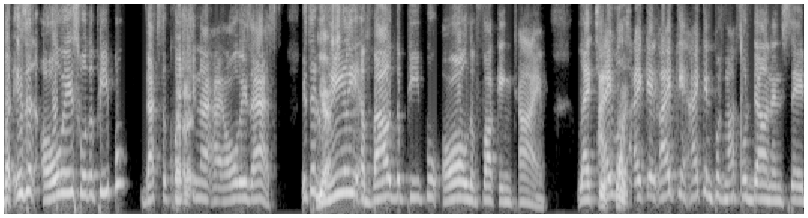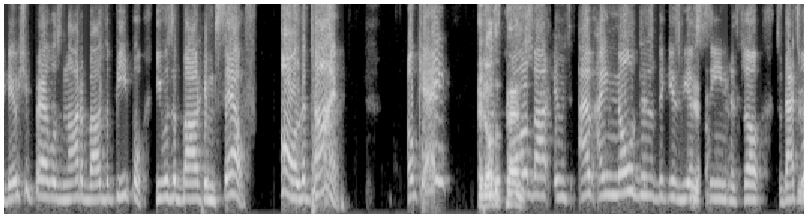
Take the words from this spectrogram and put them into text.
But is it always for the people? That's the question I, I always ask. Is it Yes. really about the people all the fucking time? Like I will, point. I can, I can, I can put my foot down and say Dave Chappelle was not about the people. He was about himself all the time. Okay. It all was depends. about it was, I, I know this because we have Yeah. seen his so so that's Yeah.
